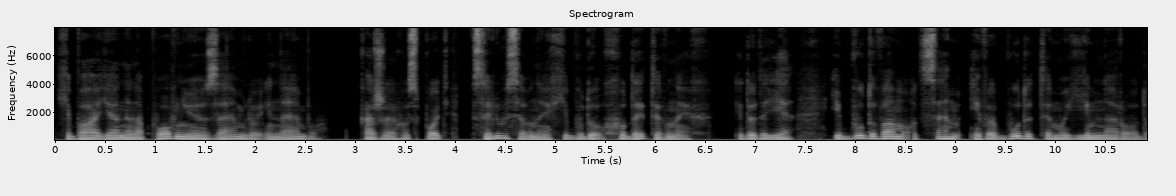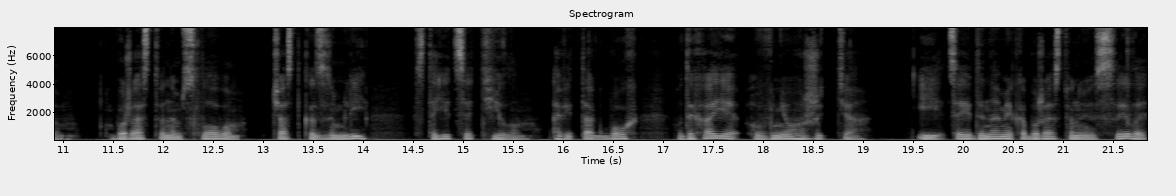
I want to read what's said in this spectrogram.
хіба я не наповнюю землю і небо? каже Господь, вселюся в них і буду ходити в них і додає І буду вам отцем, і ви будете моїм народом. Божественним словом, частка землі стається тілом, а відтак Бог вдихає в нього життя. І це є динаміка божественної сили,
